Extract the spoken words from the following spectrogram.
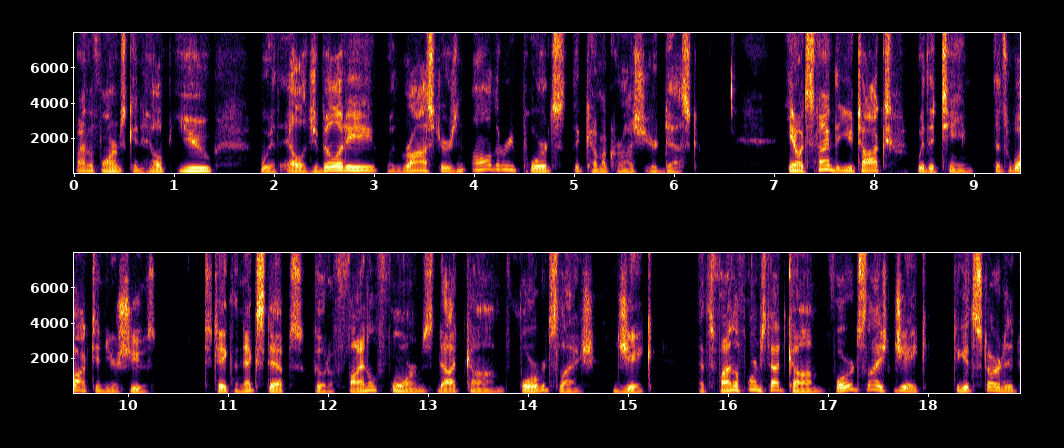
Final Forms can help you with eligibility, with rosters, and all the reports that come across your desk you know, it's time that you talk with a team that's walked in your shoes. To take the next steps, go to finalforms.com forward slash Jake. That's finalforms.com forward slash Jake to get started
